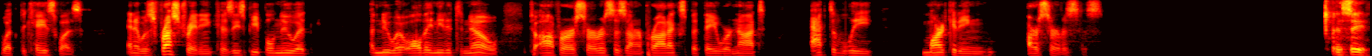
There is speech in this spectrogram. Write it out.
what the case was and it was frustrating because these people knew it knew all they needed to know to offer our services on our products but they were not actively marketing our services i see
